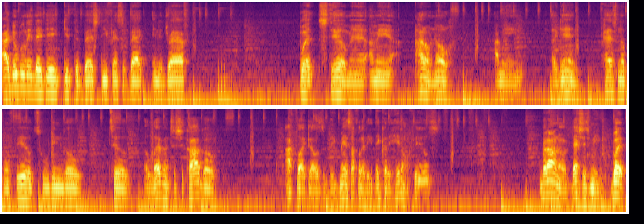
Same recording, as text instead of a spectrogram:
I do believe they did get the best defensive back in the draft. But still, man, I mean, I don't know. I mean, again, passing up on Fields who didn't go till 11 to Chicago. I feel like that was a big miss. I feel like they, they could have hit on Fields. But I don't know. That's just me. But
